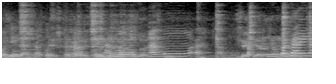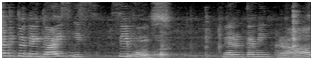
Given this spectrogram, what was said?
kundi lang sa kuskrab. Among, among, ah, among. Yung pagkain namin today guys is seafoods. Meron kaming crab,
